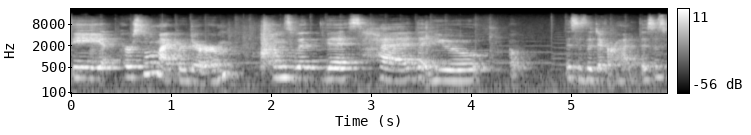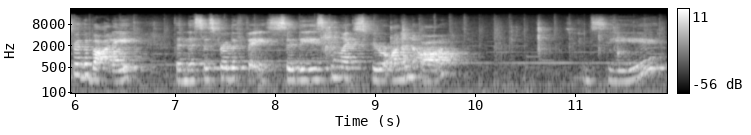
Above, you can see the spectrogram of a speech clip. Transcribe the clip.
the Personal Microderm, comes with this head that you, oh, this is a different head. This is for the body, then this is for the face. So these can like screw on and off. You can see.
